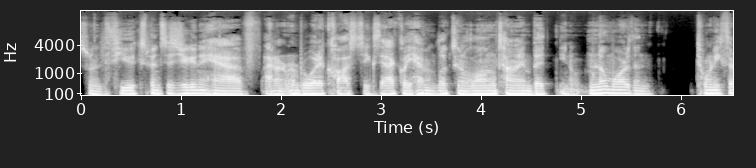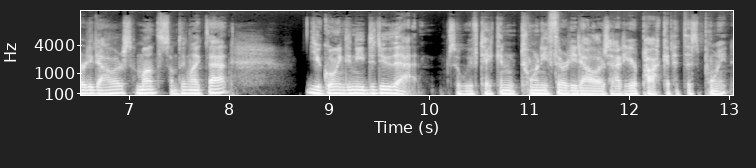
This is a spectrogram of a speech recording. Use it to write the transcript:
It's one of the few expenses you're going to have. I don't remember what it costs exactly. Haven't looked in a long time, but you know, no more than 20 $30 a month, something like that. You're going to need to do that. So we've taken 20 $30 out of your pocket at this point.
